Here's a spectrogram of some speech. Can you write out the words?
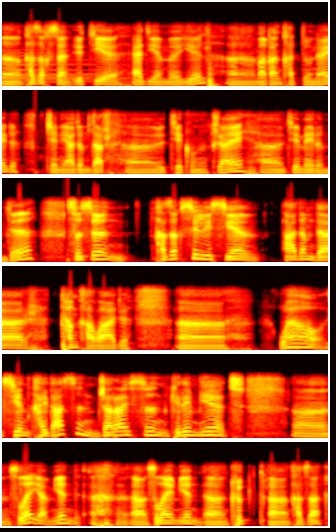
Қазақстан өте әдемі ел. Маған қатты ұнайды. Және адамдар өте көңілжай өте мейірімді. Сосын қазақ сөйлесем адамдар таң қалады вау сен қайдасың? Жарайсың? Керемет! Ыыы солай иә мен солай мен көп қазақ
